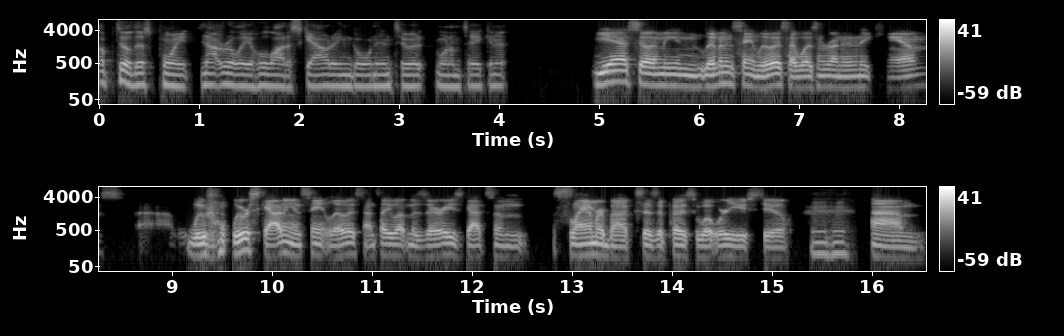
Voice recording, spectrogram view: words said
up till this point? Not really a whole lot of scouting going into it when I'm taking it. Yeah, so I mean, living in St. Louis, I wasn't running any cams. Uh, we we were scouting in St. Louis. I'll tell you what, Missouri's got some slammer bucks as opposed to what we're used to. Mm-hmm. Um,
